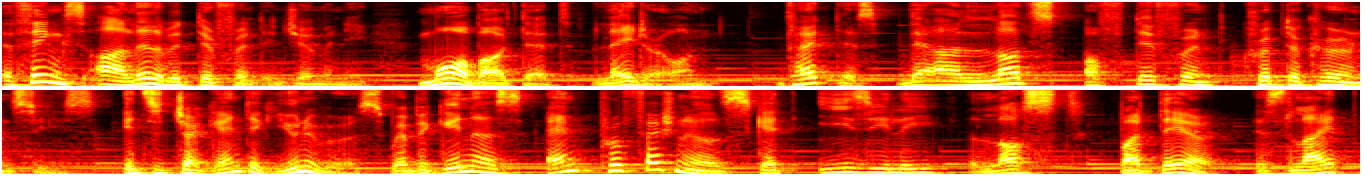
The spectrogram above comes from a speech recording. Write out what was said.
things are a little bit different in Germany. More about that later on. Fact is, there are lots of different cryptocurrencies. It's a gigantic universe where beginners and professionals get easily lost. But there is light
